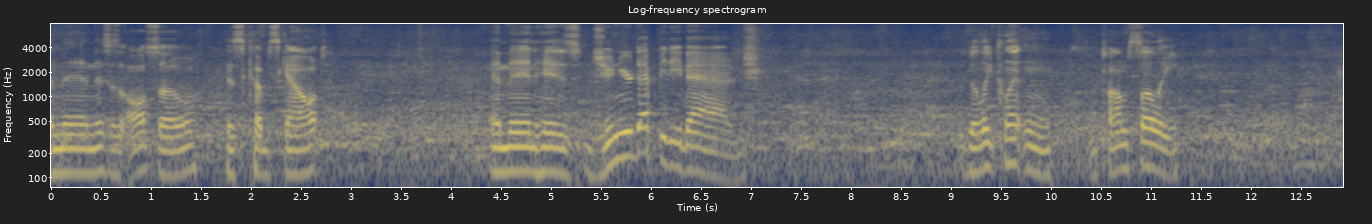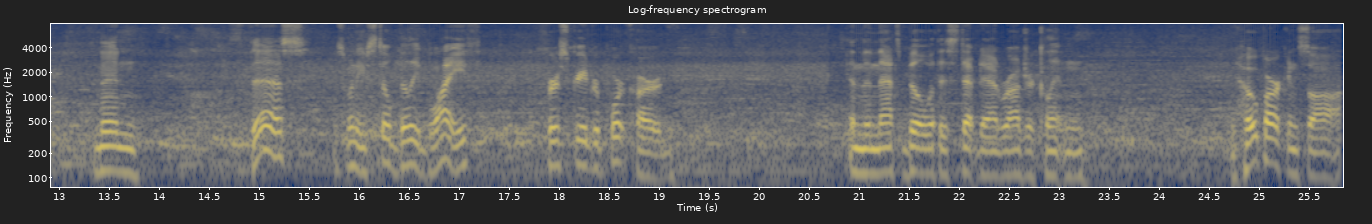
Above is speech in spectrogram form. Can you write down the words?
And then this is also his Cub Scout. And then his junior deputy badge. Billy Clinton and Tom Sully. And then this is when he's still Billy Blythe. first grade report card. And then that's Bill with his stepdad, Roger Clinton. Hope, Arkansas.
